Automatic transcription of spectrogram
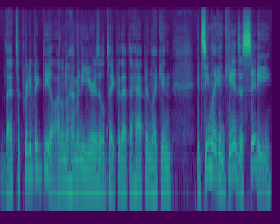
that's a pretty big deal. I don't know how many years it'll take for that to happen. Like in, it seemed like in Kansas City,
